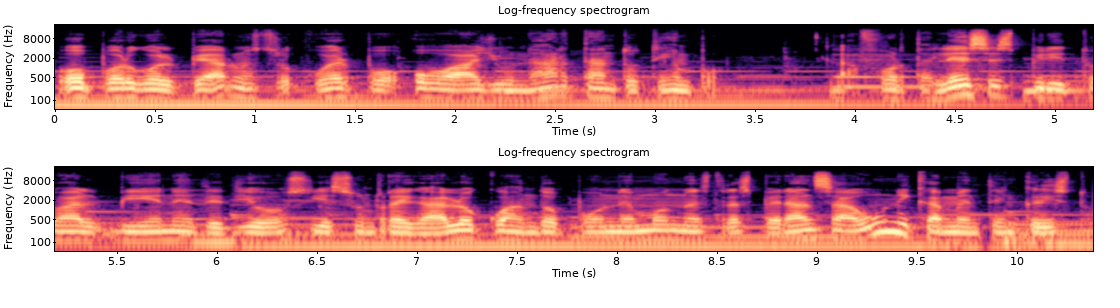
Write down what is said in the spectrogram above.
o por golpear nuestro cuerpo o ayunar tanto tiempo. La fortaleza espiritual viene de Dios y es un regalo cuando ponemos nuestra esperanza únicamente en Cristo.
